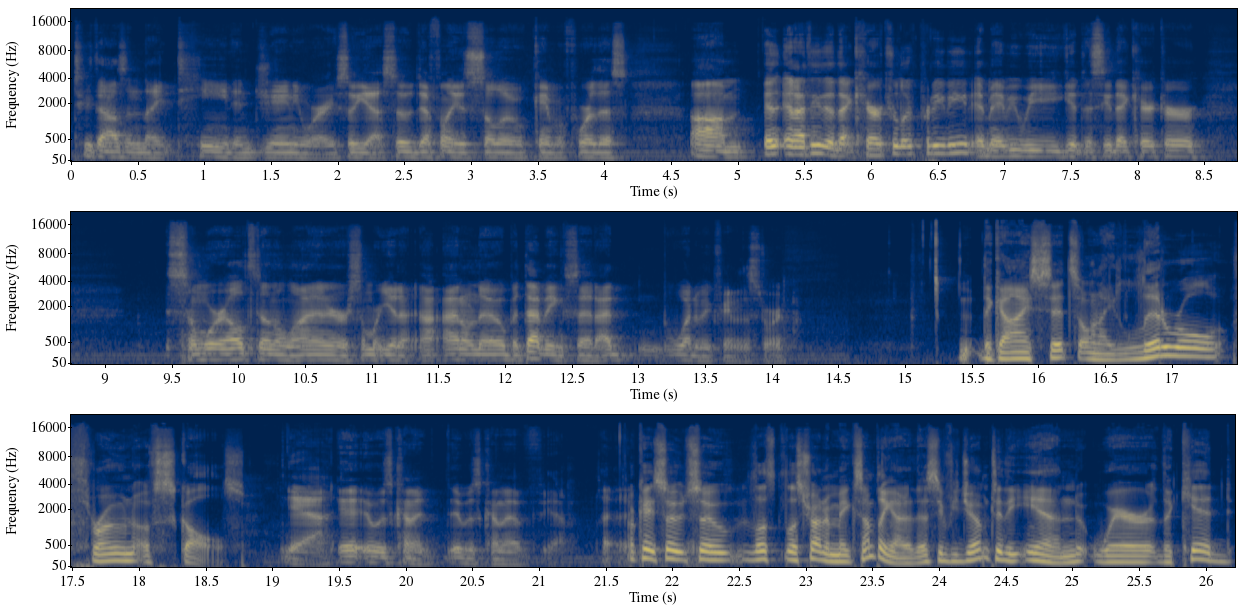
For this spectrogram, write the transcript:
2019 in January. So yeah, so definitely his solo came before this. Um, and, and I think that that character looked pretty neat, and maybe we get to see that character somewhere else down the line or somewhere. You know, I, I don't know. But that being said, I wasn't a big fan of the story. The guy sits on a literal throne of skulls. Yeah, it, it was kind of. It was kind of yeah. Okay, so so let's let's try to make something out of this. If you jump to the end where the kid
